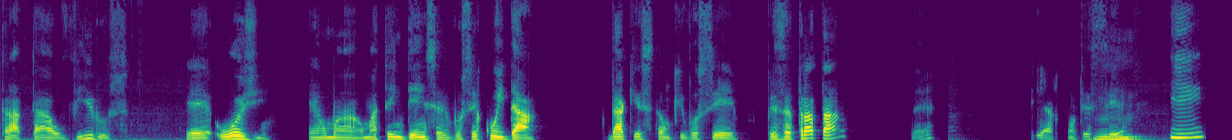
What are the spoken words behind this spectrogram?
tratar o vírus, é, hoje é uma, uma tendência você cuidar da questão que você precisa tratar, né? E acontecer. Uhum. E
